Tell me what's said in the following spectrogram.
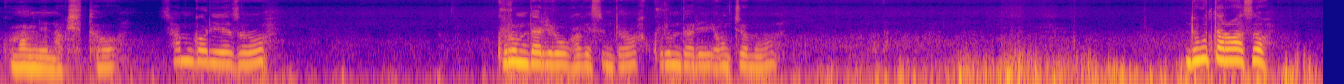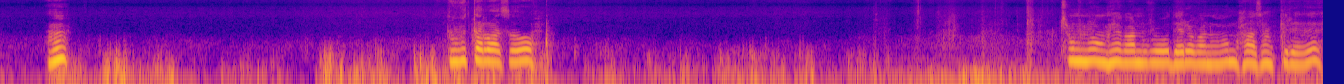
고막리 낚시터. 삼거리에서 구름다리로 가겠습니다. 구름다리 0.5. 누구 따라왔어? 응? 누구 따라왔어? 청룡회관으로 내려가는 하산길에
